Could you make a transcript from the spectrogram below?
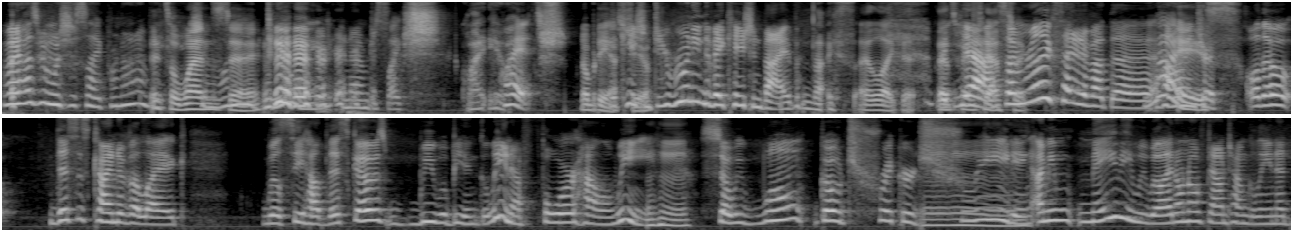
My husband was just like, "We're not on vacation. It's a What are you Wednesday." and I'm just like, "Shh, Quiet you. quiet. Shh. Nobody asked Vacation. you. You're ruining the vacation vibe." Nice. I like it. But That's yeah, fantastic. so I'm really excited about the Halloween trip. Although this is kind of a like, we'll see how this goes. We will be in Galena for Halloween, Mm-hmm. so we won't go trick or treating. Mm. I mean, maybe we will. I don't know if downtown Galena,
